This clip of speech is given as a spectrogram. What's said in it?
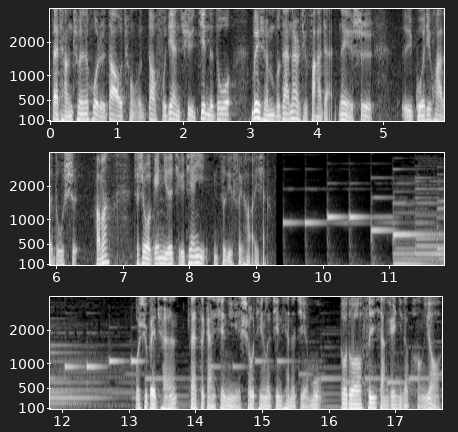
在长春或者到重到福建去近得多。为什么不在那儿去发展？那也是呃国际化的都市，好吗？这是我给你的几个建议，你自己思考一下。我是北辰，再次感谢你收听了今天的节目。多多分享给你的朋友，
